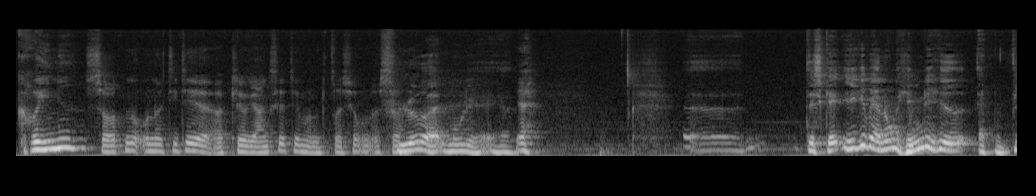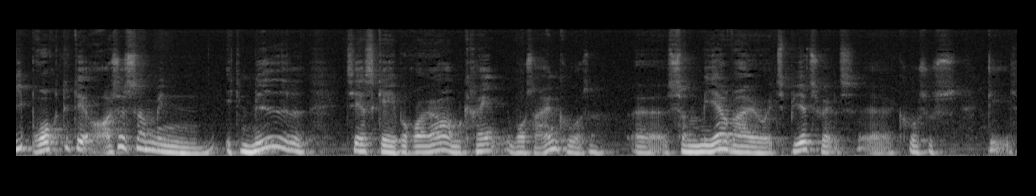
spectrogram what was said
grinet sådan under de der klaviance-demonstrationer. Så... Fyret alt muligt af, ja. ja. Øh, det skal ikke være nogen hemmelighed, at vi brugte det også som en, et middel til at skabe røre omkring vores egen kurser, øh, som mere var jo et spirituelt øh, kursusdel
